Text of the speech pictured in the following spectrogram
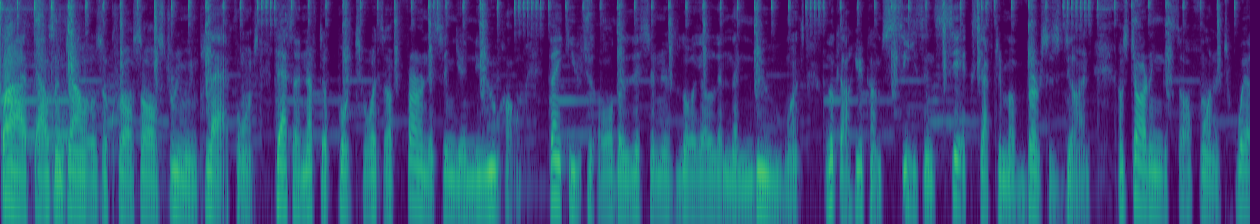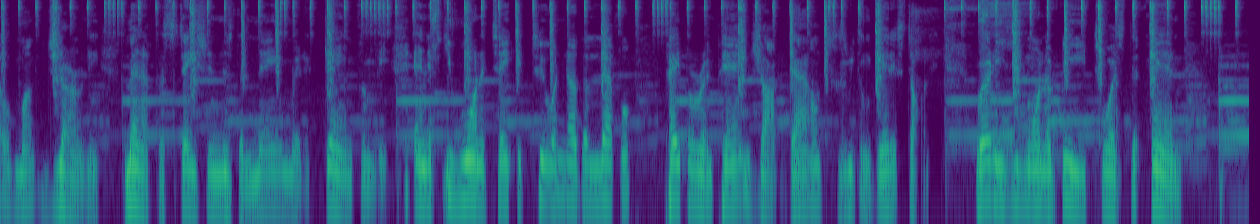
5,000 downloads across all streaming platforms. That's enough to put towards a furnace in your new home. Thank you to all the listeners, loyal and the new ones. Look out, here comes season six after my verse is done. I'm starting this off on a 12 month journey. Manifestation is the name of the game for me. And if you want to take it to another level, paper and pen, jot down, because we can get it started. Where do you want to be towards the end?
